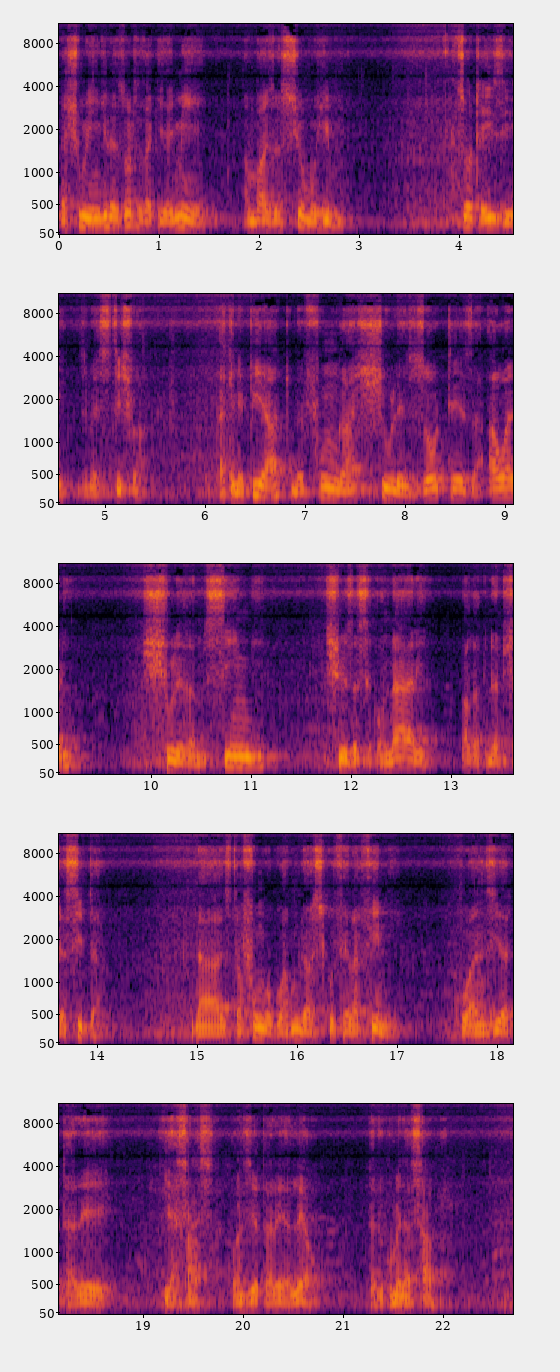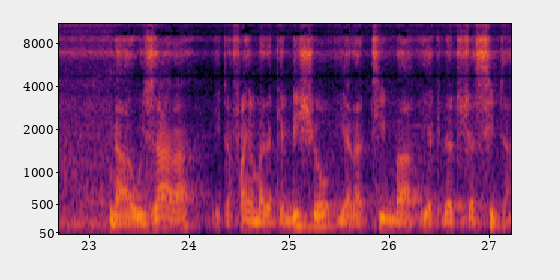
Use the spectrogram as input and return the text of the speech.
na shughuli nyingine zote za kijamii ambazo sio muhimu. Zote hizi zimesitishwa, lakini pia tumefunga shule zote za awali, shule za msingi, shule za sekondari mpaka kidato cha sita na zitafungwa kwa muda wa siku 30 kuanzia tarehe ya sasa, kuanzia tarehe ya leo tarehe 17, na wizara itafanya marekebisho ya ratiba ya kidato cha sita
